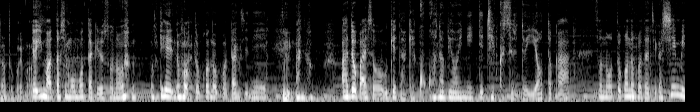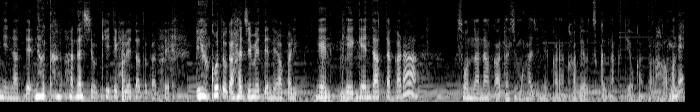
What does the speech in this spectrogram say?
だと思います。で今私も思ったけどそのゲイの男の子たちに、うんあのアドバイスを受けたわけここの病院に行ってチェックするといいよとかそその男の子たちが親身になってなんか話を聞いてくれたとかっていうことが初めてのやっぱりね経験だったからそんななんか私も初めから壁を作らなくてよかったのかもね。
